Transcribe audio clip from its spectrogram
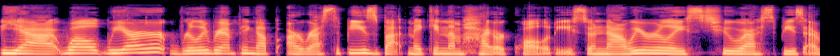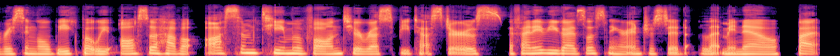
Yeah, well, we are really ramping up our recipes, but making them higher quality. So now we release two recipes every single week, but we also have an awesome team of volunteer recipe testers. If any of you guys listening are interested, let me know. But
